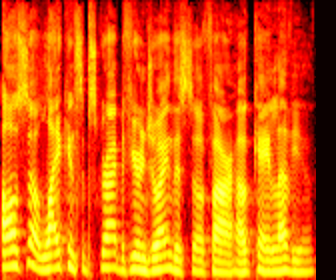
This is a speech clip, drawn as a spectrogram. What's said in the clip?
Also, like and subscribe if you're enjoying this so far. Okay, love you.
